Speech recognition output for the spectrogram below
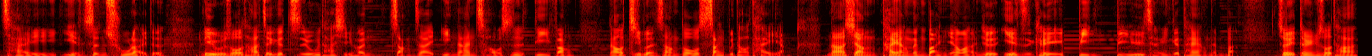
才衍生出来的。例如说，它这个植物它喜欢长在阴暗潮湿的地方，然后基本上都晒不到太阳。那像太阳能板一样嘛，就是叶子可以比比喻成一个太阳能板，所以等于说它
